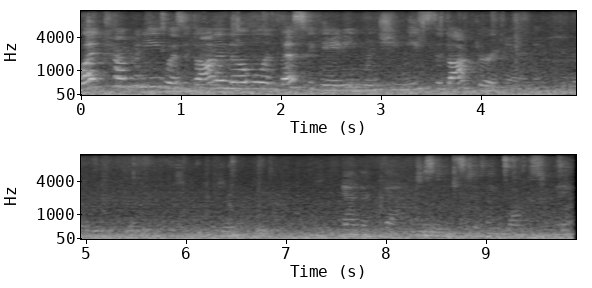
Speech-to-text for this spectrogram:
What company was Donna Noble investigating when she meets the doctor again? And the bat just instantly walks away.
